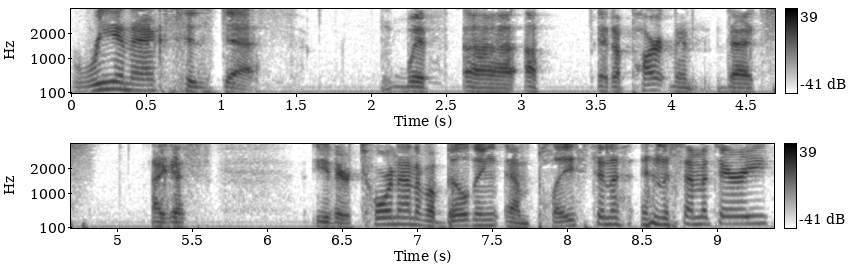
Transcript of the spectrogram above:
reenacts his death with uh, a, an apartment that's, I guess, either torn out of a building and placed in a in the cemetery,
